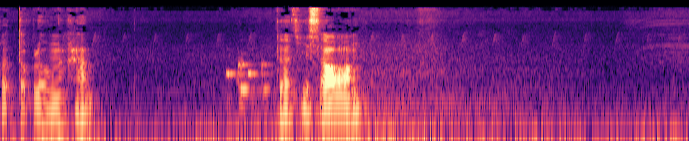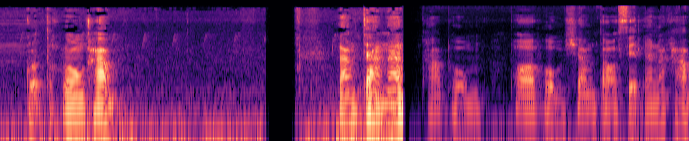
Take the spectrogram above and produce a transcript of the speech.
กดตกลงนะครับ ตัวที่สองกดตกลงครับ หลังจากนั้นครับผมพอผมเชื่อมต่อเสร็จแล้วนะครับ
